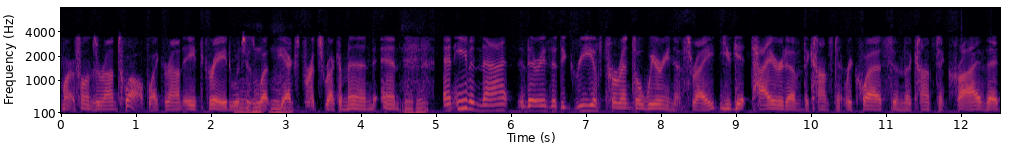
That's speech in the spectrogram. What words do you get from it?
smartphones around 12, like around eighth grade, which mm-hmm, is what mm-hmm. the experts recommend. And mm-hmm. and even that, there is a degree of parental weariness, right? You get tired of the constant requests and the constant cry that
